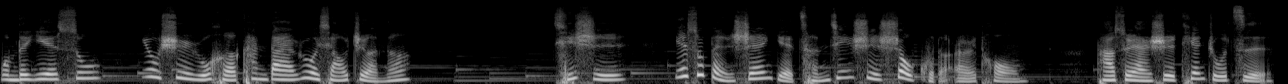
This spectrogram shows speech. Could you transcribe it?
我们的耶稣又是如何看待弱小者呢？其实，耶稣本身也曾经是受苦的儿童。他虽然是天主子，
